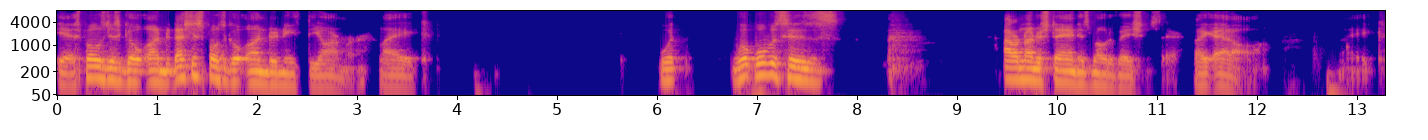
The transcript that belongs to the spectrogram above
yeah, it's supposed to just go under. That's just supposed to go underneath the armor. Like, what, what, what was his? I don't understand his motivations there, like at all. Like,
